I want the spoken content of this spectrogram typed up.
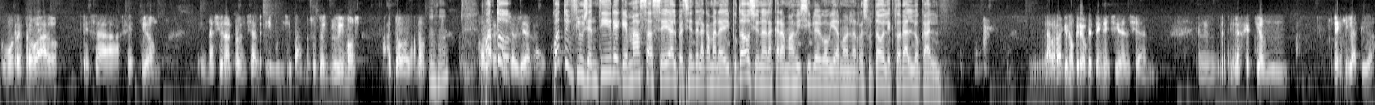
como reprobado esa gestión eh, nacional, provincial y municipal. Nosotros incluimos a todos, ¿no? Ujú. Con la ¿Cuánto- responsabilidad de cada uno. ¿Cuánto influye en Tigre que Massa sea el presidente de la Cámara de Diputados y una de las caras más visibles del gobierno en el resultado electoral local? La verdad que no creo que tenga incidencia en, en- en la gestión legislativa.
